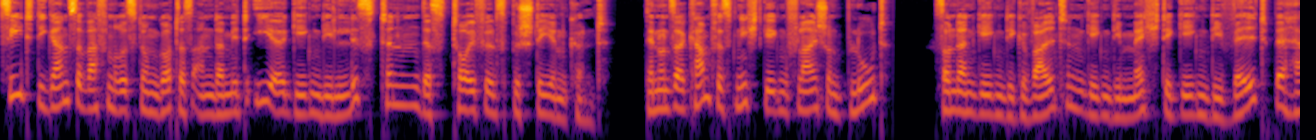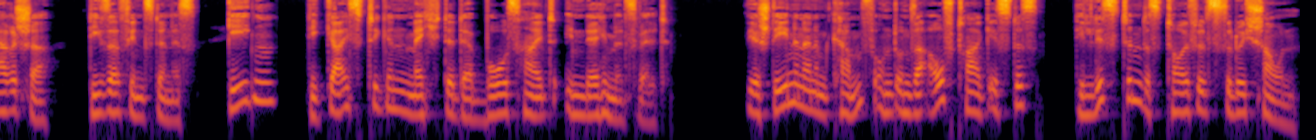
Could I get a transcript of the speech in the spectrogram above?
Zieht die ganze Waffenrüstung Gottes an, damit ihr gegen die Listen des Teufels bestehen könnt. Denn unser Kampf ist nicht gegen Fleisch und Blut, sondern gegen die Gewalten, gegen die Mächte, gegen die Weltbeherrscher dieser Finsternis, gegen die geistigen Mächte der Bosheit in der Himmelswelt. Wir stehen in einem Kampf und unser Auftrag ist es, die Listen des Teufels zu durchschauen,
